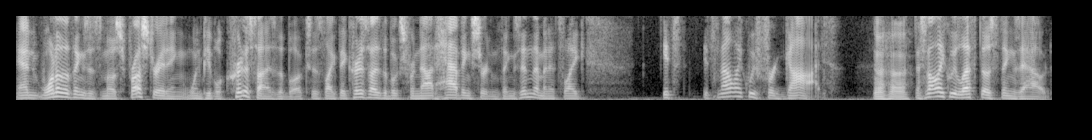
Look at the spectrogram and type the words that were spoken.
And one of the things that's most frustrating when people criticize the books is like they criticize the books for not having certain things in them, and it's like it's it's not like we forgot. Uh huh. It's not like we left those things out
